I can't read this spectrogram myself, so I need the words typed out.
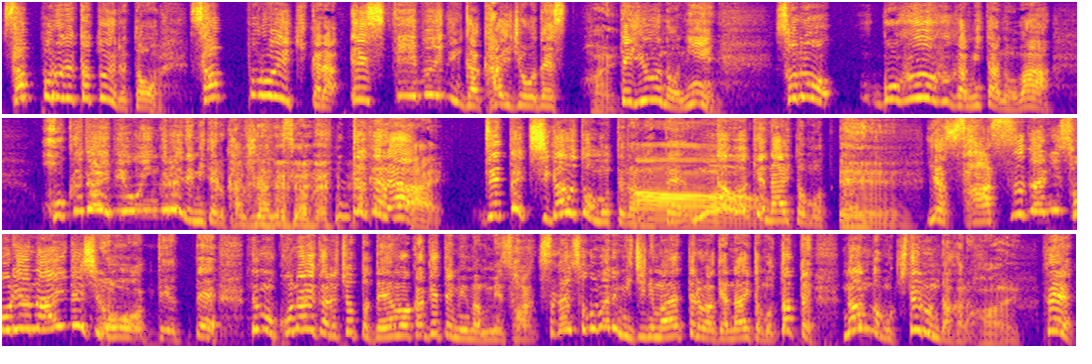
札幌で例えると、はい。札幌駅から STV が会場ですはい。っていうのに、そのご夫婦が見たのは北大病院ぐらいで見てる感じなんですよ。だから、はい絶対違うと思ってたんだって。そんなわけないと思って。えいやさすがにそりゃないでしょうって言って。でも来ないからちょっと電話かけてみますさすがにそこまで道に迷ってるわけないと思うだって何度も来てるんだから。えはい。で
